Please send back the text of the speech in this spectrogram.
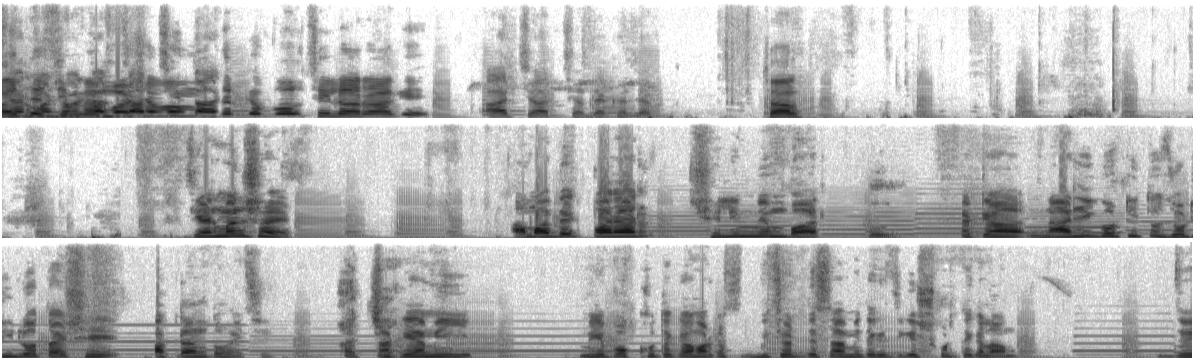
পাইতেছি মেম্বার সাহেব আমাদেরকে বলছিল আর আগে। আচ্ছা আচ্ছা দেখা যাক। চল। চেয়ারম্যান সাহেব আমাদের পাড়ার সেলিম মেম্বার একটা নারী গঠিত জটিলতায় সে আক্রান্ত হয়েছে। আচ্ছা। তাকে আমি মেয়ে পক্ষ থেকে আমার কাছে বিচার দিয়েছে আমি তাকে জিজ্ঞেস করতে গেলাম যে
